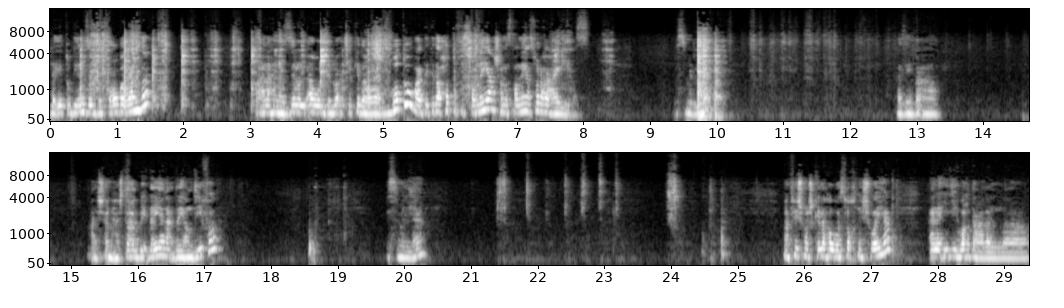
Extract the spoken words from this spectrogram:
لقيته بينزل بصعوبة جامدة. فأنا هنزله الأول دلوقتي كده وأظبطه وبعد كده أحطه في الصينية عشان الصينية سرعة عالي بس. بسم الله. عايزين بقى عشان هشتغل بإيديا. أنا إيديا نظيفة. بسم الله. ما فيش مشكلة هو سخن شوية. أنا إيدي واخدة على ال-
